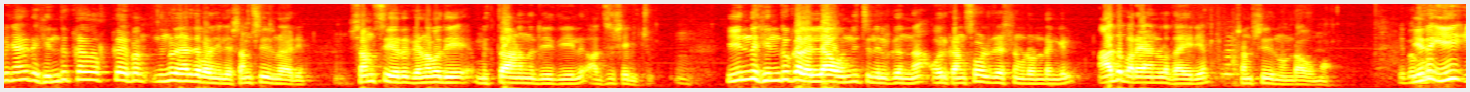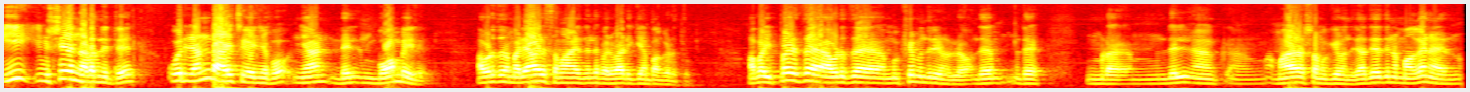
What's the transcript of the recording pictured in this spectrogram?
ഇപ്പം ഞാനിത് ഹിന്ദുക്കൾക്ക് ഇപ്പം നിങ്ങൾ നേരത്തെ പറഞ്ഞില്ലേ ഷംസീറിന്റെ കാര്യം. ഷംസീർ ഗണപതി മിത്താണെന്ന രീതിയിൽ അധിക്ഷേപിച്ചു. ഇന്ന് ഹിന്ദുക്കളെല്ലാം ഒന്നിച്ചു നിൽക്കുന്ന ഒരു കൺസോളിഡേഷൻ ഇവിടെ ഉണ്ടെങ്കിൽ അത് പറയാനുള്ള ധൈര്യം ഷംസീറിനുണ്ടാവുമോ ഇത് ഈ ഈ വിഷയം നടന്നിട്ട് ഒരു രണ്ടാഴ്ച കഴിഞ്ഞപ്പോൾ ഞാൻ ഡൽഹി ബോംബെയിൽ അവിടുത്തെ മലയാളി സമാജത്തിന്റെ പരിപാടിക്ക് ഞാൻ പങ്കെടുത്തു. അപ്പോൾ ഇപ്പോഴത്തെ അവിടുത്തെ മുഖ്യമന്ത്രി ഉണ്ടല്ലോ അദ്ദേഹം മറ്റേ നമ്മുടെ മഹാരാഷ്ട്ര മുഖ്യമന്ത്രി. അദ്ദേഹത്തിന്റെ മകനായിരുന്നു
